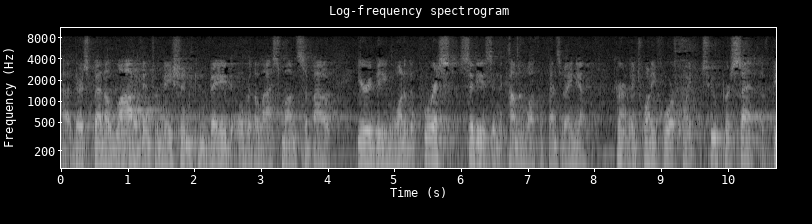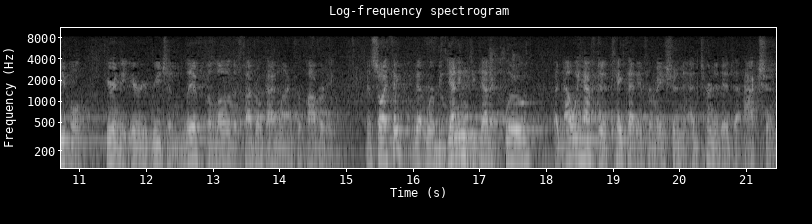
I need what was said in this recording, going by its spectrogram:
Uh, there's been a lot of information conveyed over the last months about Erie being one of the poorest cities in the Commonwealth of Pennsylvania. Currently, 24.2% of people here in the Erie region live below the federal guideline for poverty. And so I think that we're beginning to get a clue, but now we have to take that information and turn it into action.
